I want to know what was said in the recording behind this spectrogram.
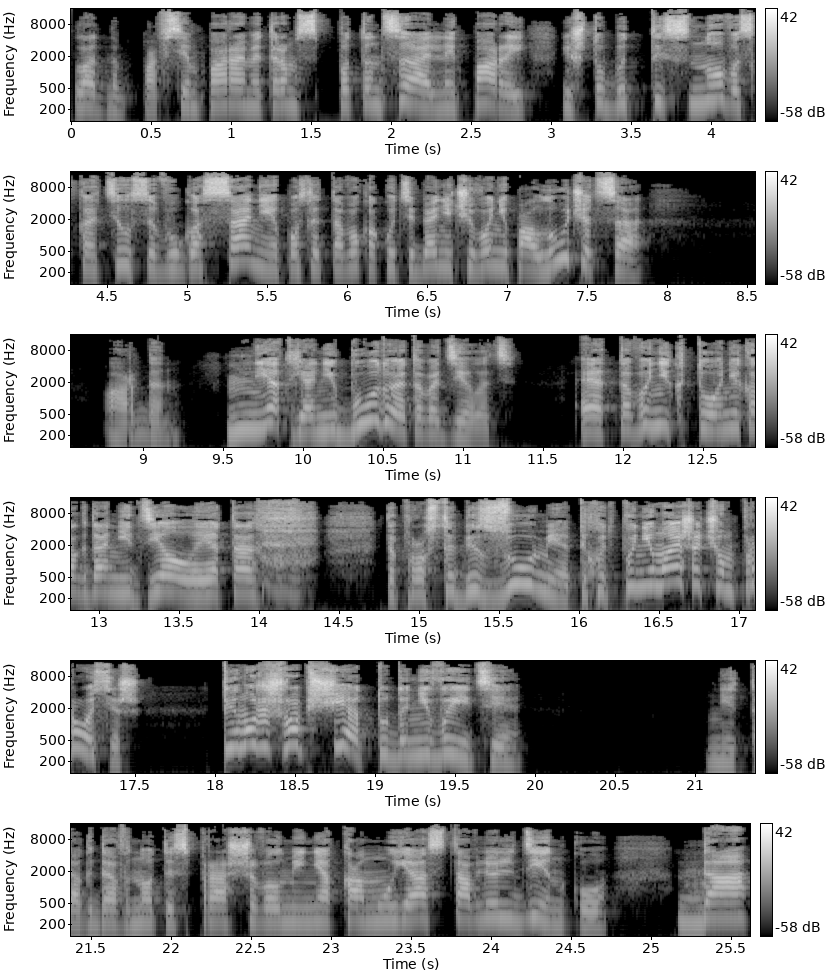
ладно, по всем параметрам с потенциальной парой, и чтобы ты снова скатился в угасание после того, как у тебя ничего не получится? Арден, нет, я не буду этого делать. Этого никто никогда не делал, и это... Это просто безумие. Ты хоть понимаешь, о чем просишь? Ты можешь вообще оттуда не выйти. «Не так давно ты спрашивал меня, кому я оставлю льдинку». «Да,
